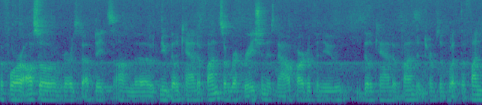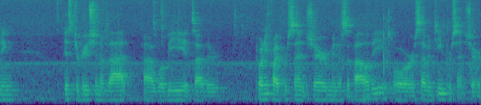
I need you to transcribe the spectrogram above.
before. Also in regards to updates on the new Build Canada Fund, so recreation is now part of the new Build Canada Fund in terms of what the funding distribution of that uh, will be, it's either twenty-five percent share municipality or seventeen percent share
